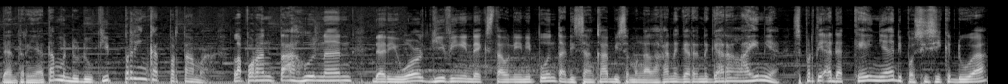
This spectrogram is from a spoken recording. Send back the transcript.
dan ternyata menduduki peringkat pertama. Laporan tahunan dari World Giving Index tahun ini pun tak disangka bisa mengalahkan negara-negara lainnya, seperti ada Kenya di posisi kedua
